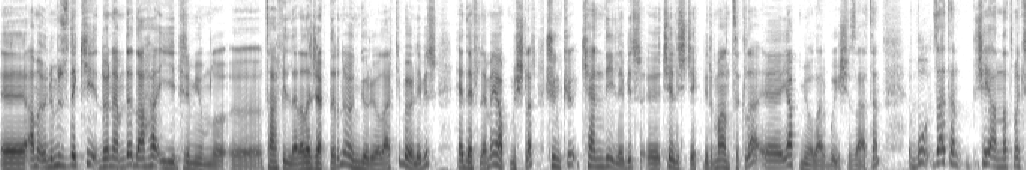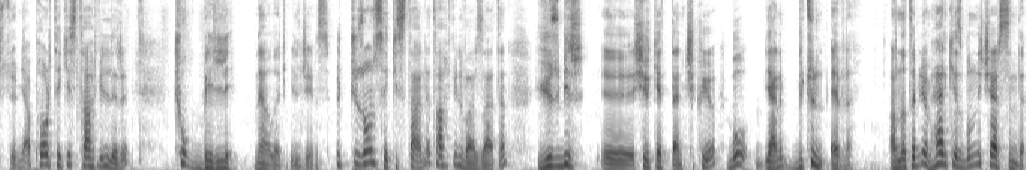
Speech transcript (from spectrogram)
Ee, ama önümüzdeki dönemde daha iyi premiumlu e, tahviller alacaklarını öngörüyorlar ki böyle bir hedefleme yapmışlar. Çünkü kendiyle bir e, çelişecek bir mantıkla e, yapmıyorlar bu işi zaten. Bu zaten şeyi anlatmak istiyorum. Ya Portekiz tahvilleri çok belli ne alabileceğiniz. 318 tane tahvil var zaten. 101 e, şirketten çıkıyor. Bu yani bütün evren. Anlatabiliyor muyum? Herkes bunun içerisinde.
